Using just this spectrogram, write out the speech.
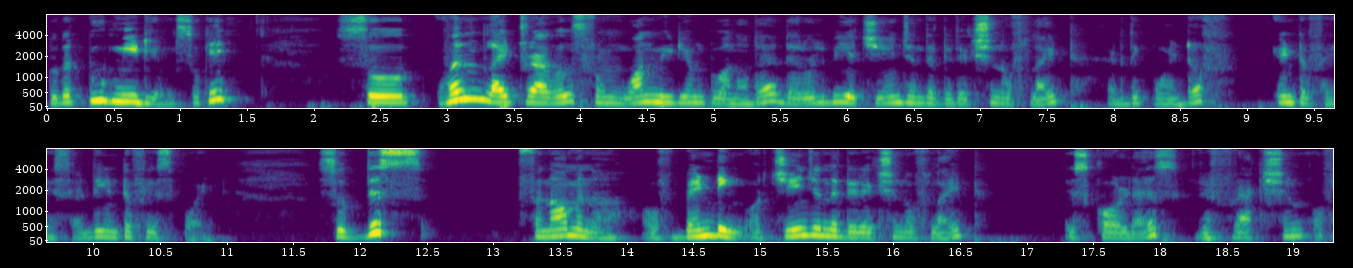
to the two mediums. Okay? So when light travels from one medium to another there will be a change in the direction of light at the point of interface at the interface point so this phenomena of bending or change in the direction of light is called as refraction of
